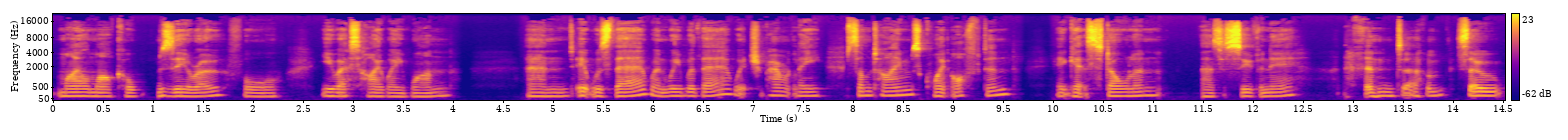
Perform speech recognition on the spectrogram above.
mile marker zero for US Highway 1. And it was there when we were there, which apparently sometimes, quite often, it gets stolen as a souvenir. And um, so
